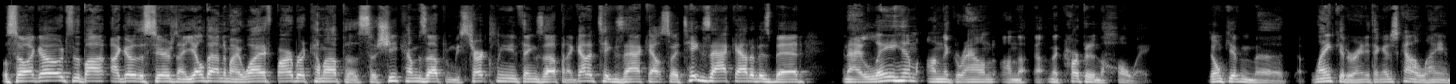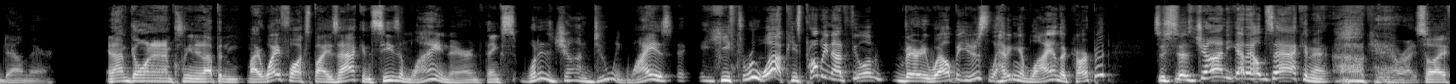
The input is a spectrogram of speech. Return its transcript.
Well, so I go to the bottom, I go to the stairs and I yell down to my wife, Barbara, come up. Uh, so she comes up and we start cleaning things up and I got to take Zach out. So I take Zach out of his bed and I lay him on the ground on the, on the carpet in the hallway. Don't give him a, a blanket or anything. I just kind of lay him down there. And I'm going and I'm cleaning up and my wife walks by Zach and sees him lying there and thinks, what is John doing? Why is he threw up? He's probably not feeling very well, but you're just having him lie on the carpet. So she says, John, you got to help Zach. And I, okay, all right. So I,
